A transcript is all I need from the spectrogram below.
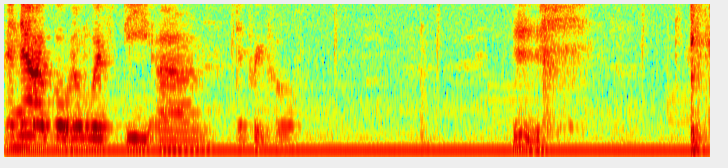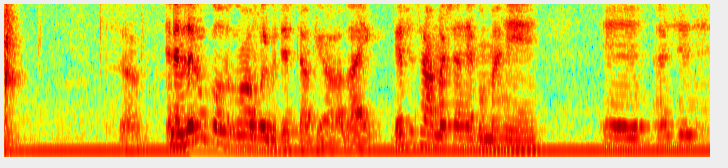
And now I'll go in with the um, the pre-poo. So, and a little goes a long way with this stuff, y'all. Like, this is how much I have on my hand. And I just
